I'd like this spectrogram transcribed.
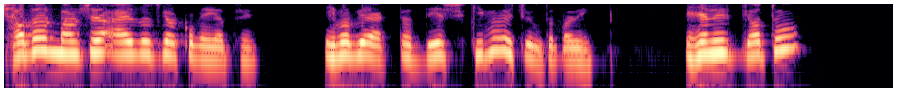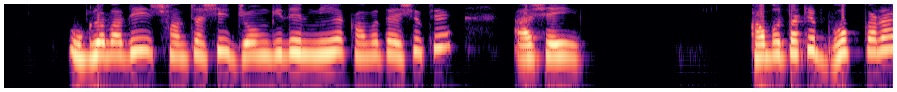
সাধারণ মানুষের আয় রোজগার কমে গেছে। এভাবে একটা দেশ কীভাবে চলতে পারে? এখানে যত উগ্রবাদী, সন্ত্রাসী, জঙ্গিদের নিয়ে ক্ষমতা এসেছে, আর সেই ক্ষমতাকে ভোগ করা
